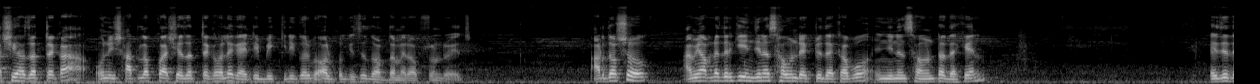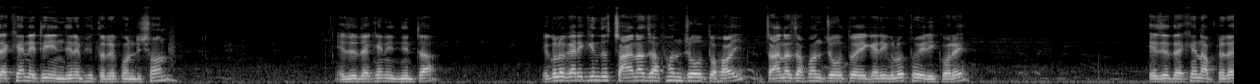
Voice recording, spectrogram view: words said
আশি হাজার টাকা। উনি সাত লক্ষ আশি হাজার টাকা হলে গাড়িটি বিক্রি করবে, অল্প কিছু দরদামের অপশন রয়েছে। আর দর্শক আমি আপনাদেরকে ইঞ্জিনের সাউন্ড একটু দেখাবো। ইঞ্জিনের সাউন্ডটা দেখেন। এই যে দেখেন, এটি ইঞ্জিনের ভিতরের কন্ডিশন এই যে দেখেন ইঞ্জিনটা। এগুলো গাড়ি কিন্তু চায়না জাপান যৌথ হয়। চায়না জাপান যৌথ এই গাড়িগুলো তৈরি করে। এই যে দেখেন আপনারা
